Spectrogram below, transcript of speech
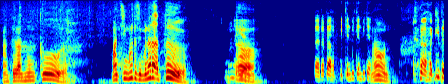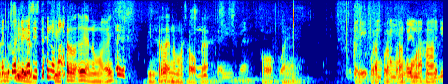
Nganteran hungkul. Mancing dulu tuh sing bener atuh. Mana ya? Oh, Tah tah tah picen picen picen. naon? Gitu dah kedua dari asisten mah. Pinter euy anu mah euy. Pinter anu mah sok. Oh, kuy. Jadi Kurang- kurang- kurang Anto yang dapat jadi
